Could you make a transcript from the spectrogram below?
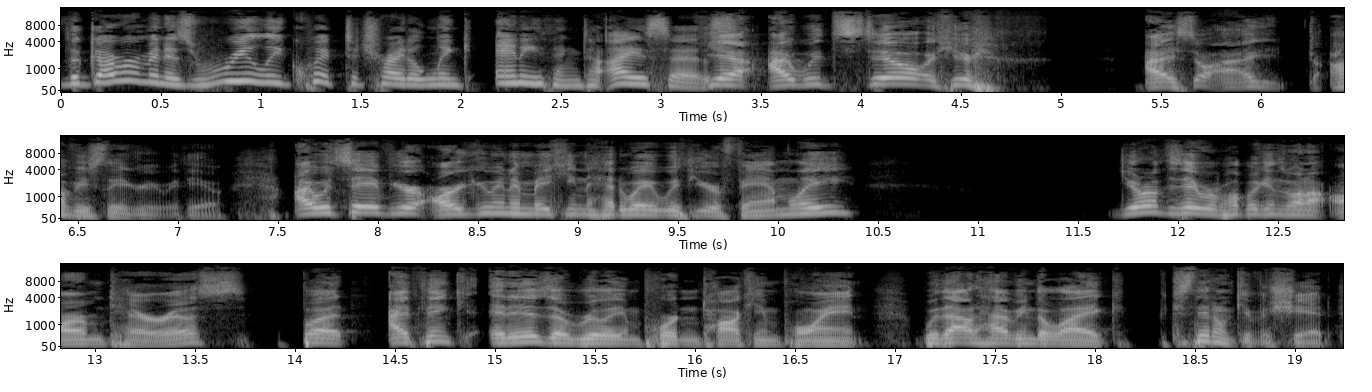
the government is really quick to try to link anything to ISIS. Yeah, I would still here. I so I obviously agree with you. I would say if you're arguing and making headway with your family, you don't have to say Republicans want to arm terrorists, but I think it is a really important talking point without having to like because they don't give a shit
